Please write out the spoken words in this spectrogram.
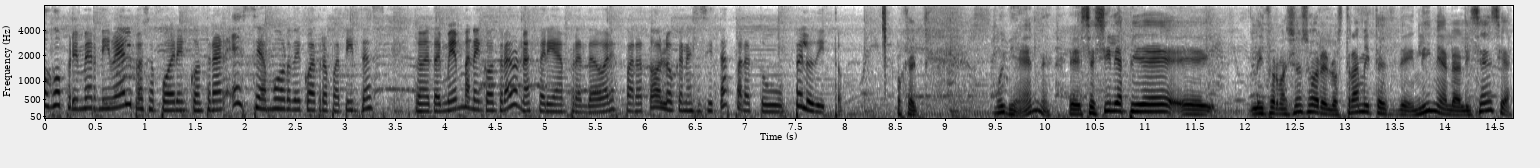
Ojo, primer nivel, vas a poder encontrar ese amor de cuatro patitas, donde también van a encontrar una feria de emprendedores para todo lo que necesitas para tu peludito. Ok. Muy bien. Eh, Cecilia pide eh, la información sobre los trámites de, en línea, la licencia.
